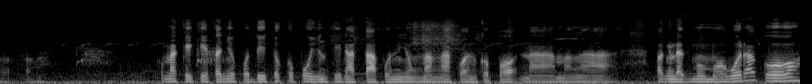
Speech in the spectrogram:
Oo. Kung makikita nyo po, dito ko po yung tinatapon yung mga kuan ko po na mga pag nagmumower ako,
